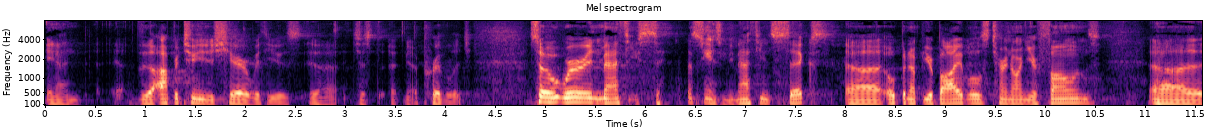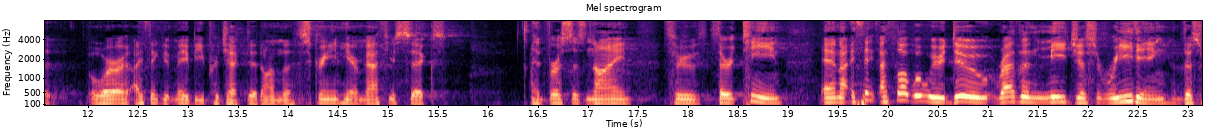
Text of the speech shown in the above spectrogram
and the opportunity to share with you is uh, just a, a privilege. So we're in Matthew, excuse me, Matthew 6. Uh, open up your Bibles, turn on your phones, uh, or I think it may be projected on the screen here, Matthew 6, and verses 9 through 13. And I think I thought what we would do, rather than me just reading this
